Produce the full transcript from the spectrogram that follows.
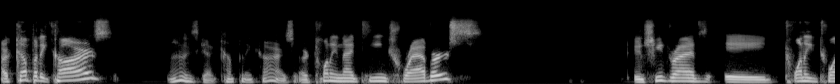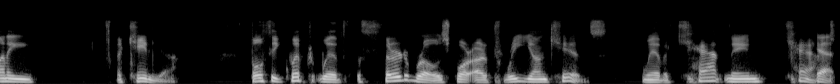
Our company cars. Oh, he's got company cars. Our 2019 Traverse, and she drives a 2020 Acadia, both equipped with third rows for our three young kids. We have a cat named Cat. Cat.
